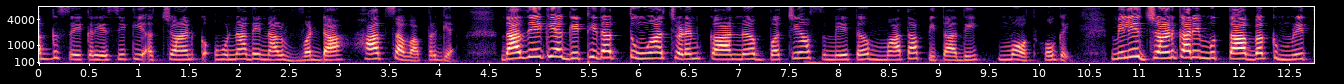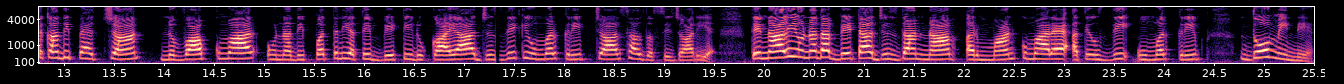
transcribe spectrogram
ਅੱਗ ਸੇਕ ਰਹੇ ਸੀ ਕਿ ਅਚਾਨਕ ਉਹਨਾਂ ਦੇ ਨਾਲ ਵੱਡਾ ਹਾਦਸਾ ਵਾਪਰ ਗਿਆ। ਦੱਸਦੇ ਕਿ ਅਗਿੱਠੀ ਦਾ ਧੂਆਂ ਚੜਨ ਕਾਰਨ ਬੱਚਿਆਂ ਸਮੇਤ ਮਾਤਾ-ਪਿਤਾ ਦੀ ਮੌਤ ਹੋ ਗਈ। ਮਿਲੀ ਜਾਣਕਾਰੀ ਮੁਤਾਬਕ ਮ੍ਰਿਤਕਾਂ ਦੀ ਪਹਿਚਾਣ ਨਵਾਬ ਕੁਮਾਰ, ਉਹਨਾਂ ਦੀ ਪਤਨੀ ਅਤੇ ਬੇਟੀ ਰੁਕਾਇਆ ਜਿਸ ਦੀ ਕੀ ਉਮਰ ਕਰੀਬ 4 ਸਾਲ ਦੱਸੀ ਜਾ ਰਹੀ ਹੈ। ਤੇ ਨਾਲ ਹੀ ਉਹਨਾਂ ਦਾ ਬੇਟਾ ਜਿਸ ਦਾ ਨਾਮ ਅਰਮਾਨ ਕੁਮਾਰ ਹੈ ਅਤੇ ਉਸ ਦੀ ਉਮਰ ਕਰੀਬ 2 ਮਹੀਨੇ ਹੈ।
